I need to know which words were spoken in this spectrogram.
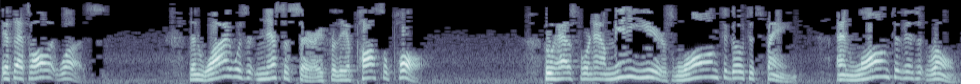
If that's all it was, then why was it necessary for the Apostle Paul, who has for now many years longed to go to Spain, and longed to visit Rome,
